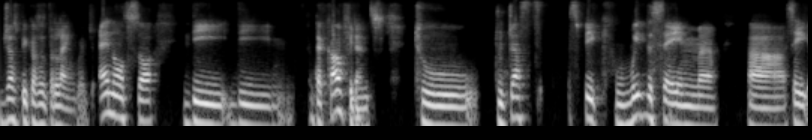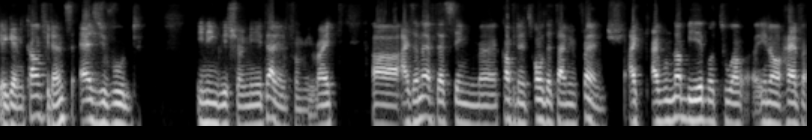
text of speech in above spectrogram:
just because of the language and also the the the confidence to to just speak with the same uh, say again confidence as you would in english or in italian for me right uh, I don't have that same uh, confidence all the time in French. I, I will not be able to, uh, you know, have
